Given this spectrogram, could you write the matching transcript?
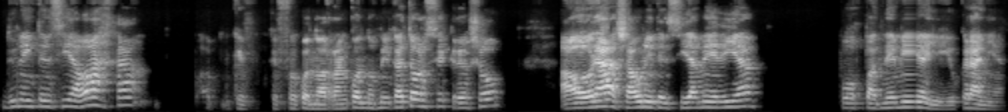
de una intensidad baja, que, que fue cuando arrancó en 2014, creo yo, ahora ya una intensidad media post pandemia y Ucrania.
